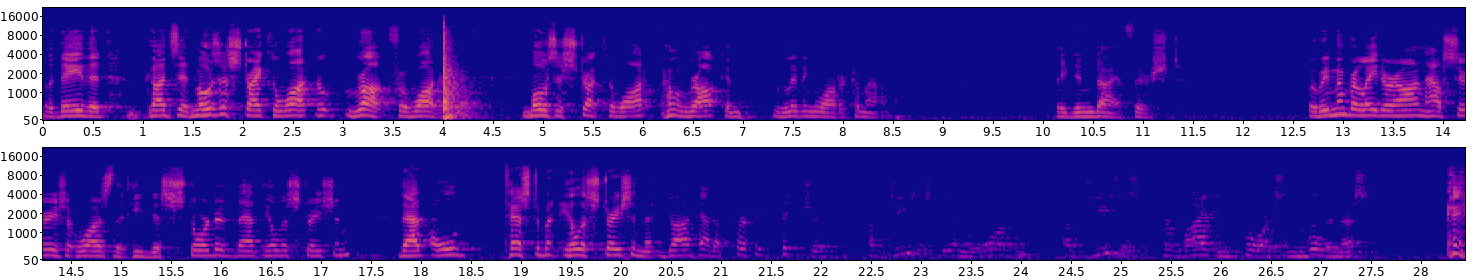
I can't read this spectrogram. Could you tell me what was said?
the day that God said, Moses, strike the water, rock for water. Moses struck the water, rock and living water come out. They didn't die of thirst. But remember later on how serious it was that he distorted that illustration, that Old Testament illustration that God had a perfect picture of Jesus being the water, of Jesus providing for us in the wilderness.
